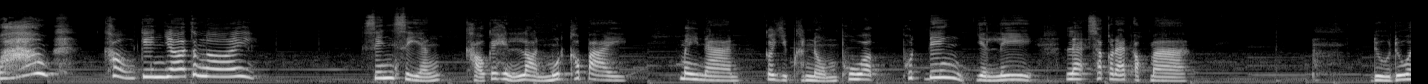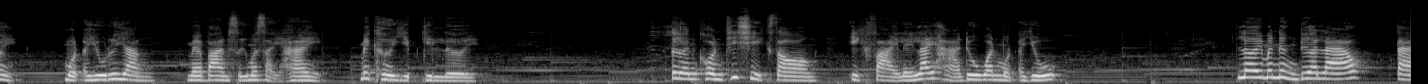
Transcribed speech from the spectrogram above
ว้าว ของกินเยอะจังเลย สิ้นเสียงเขาก็เห็นหล่อนมุดเข้าไป ไม่นานก็หยิบขนมพวก พุดดิ้ง เยลลี่ และช็อกโกแลตออกมา ดูด้วย หมดอายุหรือยัง แม่บ้านซื้อมาใส่ให้ ไม่เคยหยิบกินเลย เตือนคนที่ฉีกซอง อีกฝ่ายเลยไล่หาดูวันหมดอายุ เลยมาหนึ่งเดือนแล้ว แต่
